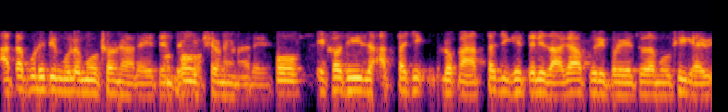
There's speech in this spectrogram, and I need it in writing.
आता पुढे ती मुलं मोठं होणार आहे त्यांचं हो. शिक्षण होणार आहे. हो. एखादी आत्ताची लोक आत्ताची घेतलेली जागा अपुरी पडेल तुला मोठी घ्यावी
